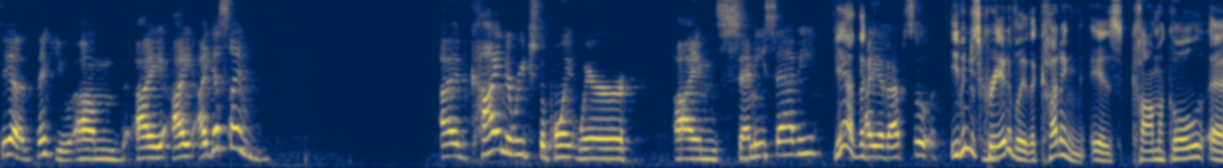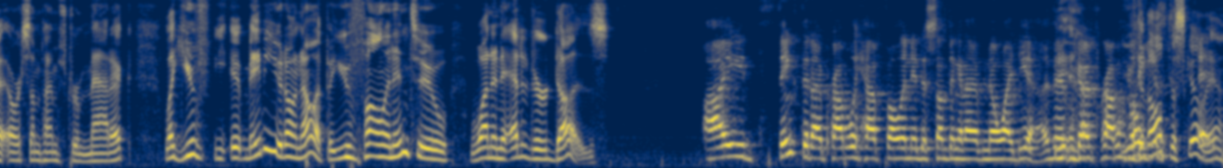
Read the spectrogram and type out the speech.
yeah. Thank you. Um, I I, I guess I've I've kind of reached the point where I'm semi savvy. yeah, the, I have absolute. even just creatively, the cutting is comical uh, or sometimes dramatic. Like you've it, maybe you don't know it, but you've fallen into what an editor does. I think that I probably have fallen into something and I have no idea. I think Yeah. I've probably You've developed just- a skill, yeah.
